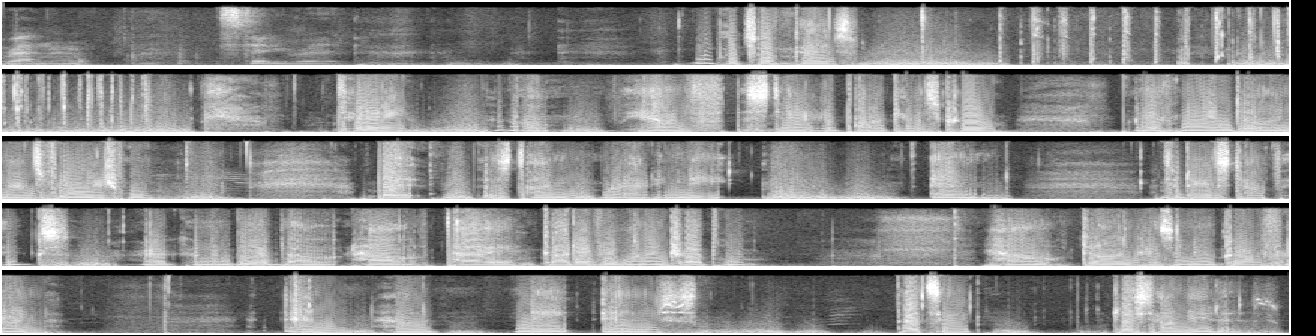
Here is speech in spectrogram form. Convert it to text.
Radner, steady red. What's up, guys? Today, um, we have the Standard Podcast crew. We have me and Dylan as per usual, but this time we're adding Nate. And today's topics are going to be about how Ty got everyone in trouble, how Dylan has a new girlfriend, and how Nate is. That's it. Just how Nate is.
